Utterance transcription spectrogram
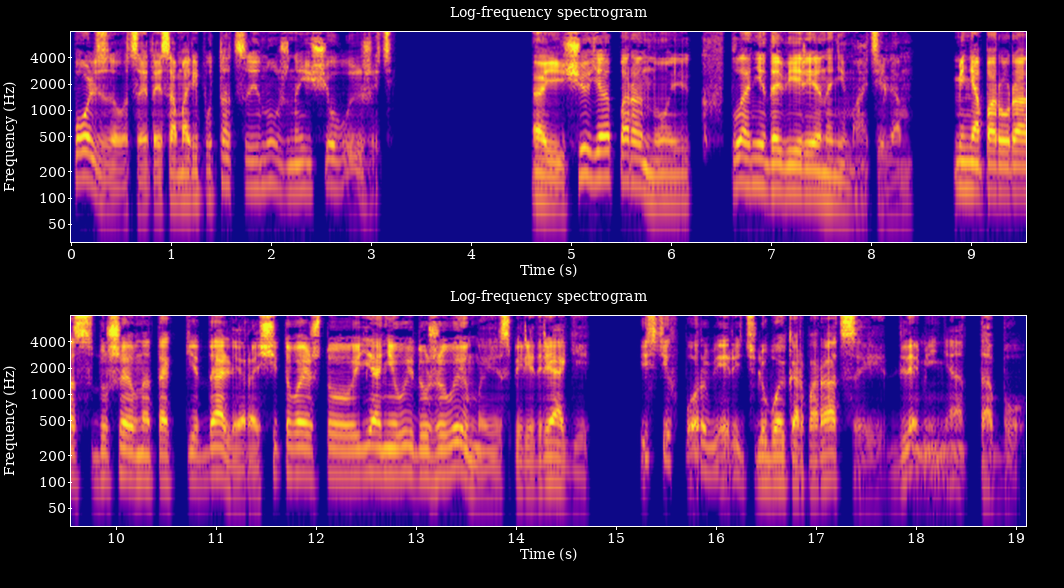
пользоваться этой самой репутацией, нужно еще выжить. А еще я параноик в плане доверия нанимателям. Меня пару раз душевно так кидали, рассчитывая, что я не выйду живым из передряги. И с тех пор верить любой корпорации для меня табу.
